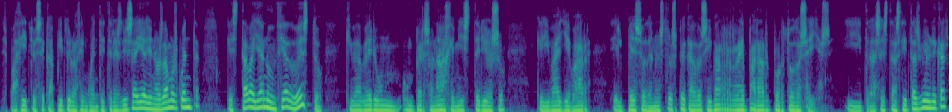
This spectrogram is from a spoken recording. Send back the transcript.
despacito ese capítulo 53 de Isaías y nos damos cuenta que estaba ya anunciado esto, que iba a haber un, un personaje misterioso que iba a llevar el peso de nuestros pecados y va a reparar por todos ellos. Y tras estas citas bíblicas,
